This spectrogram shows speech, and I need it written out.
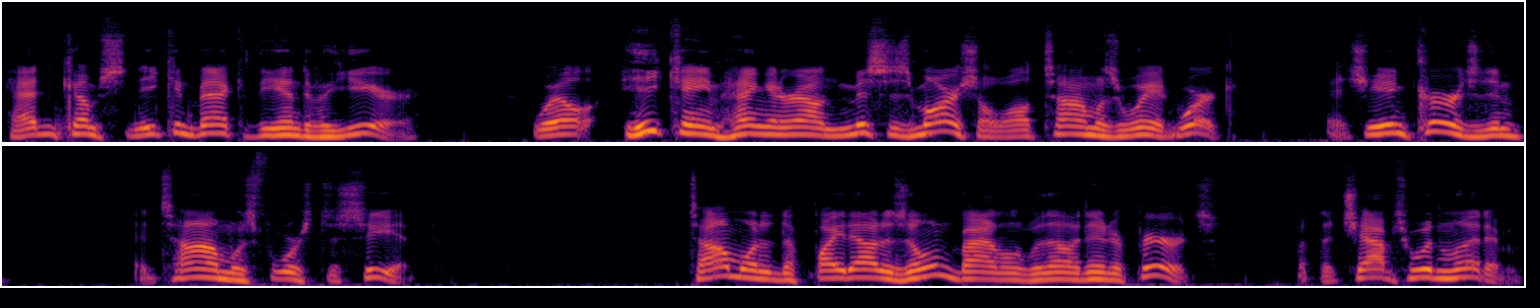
hadn't come sneaking back at the end of a year. Well, he came hanging around Mrs. Marshall while Tom was away at work, and she encouraged him, and Tom was forced to see it. Tom wanted to fight out his own battle without interference, but the chaps wouldn't let him.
